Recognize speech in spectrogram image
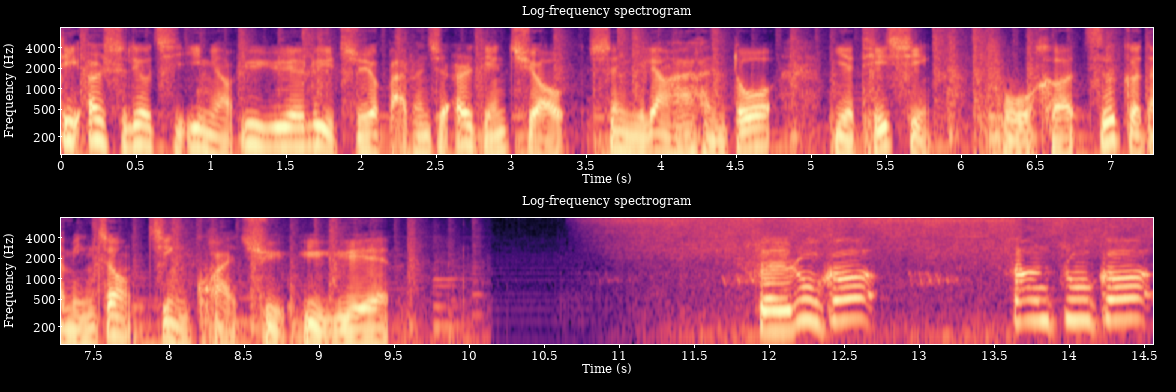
第二十六期疫苗预约率只有百分之二点九，剩余量还很多，也提醒符合资格的民众尽快去预约。水陆歌，山猪歌，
